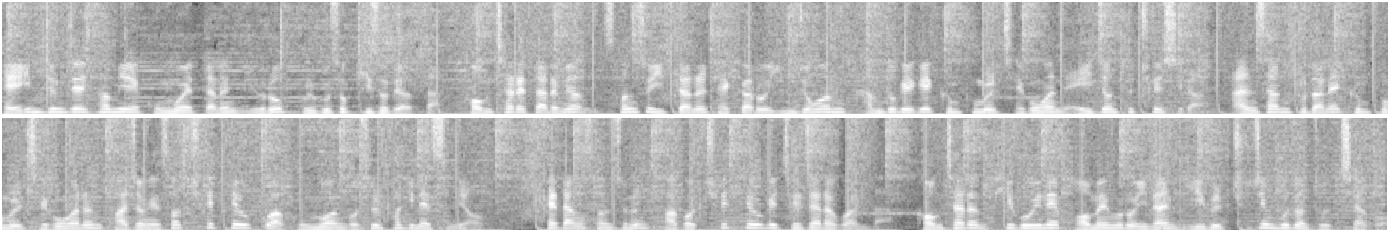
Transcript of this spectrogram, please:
해임증제 혐의에 공모했다는 이유로 불구속 기소되었다. 검찰에 따르면 선수 입단을 대가로 임종원 감독에게 금품을 제공한 에이전트 최 씨가 안산 구단에 금품을 제공하는 과정에서 최태욱과 공모한 것을 확인했으며 해당 선수는 과거 최태욱의 제자라고 한다. 검찰은 피고인의 범행으로 인한 이익을 추징보전 조치하고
